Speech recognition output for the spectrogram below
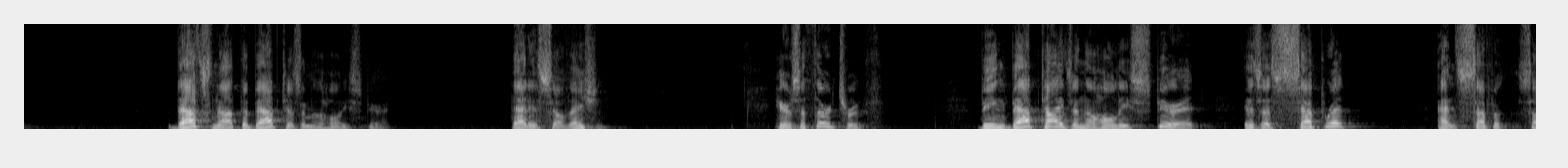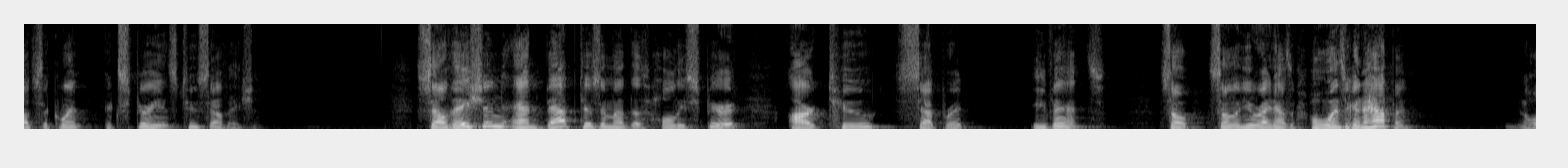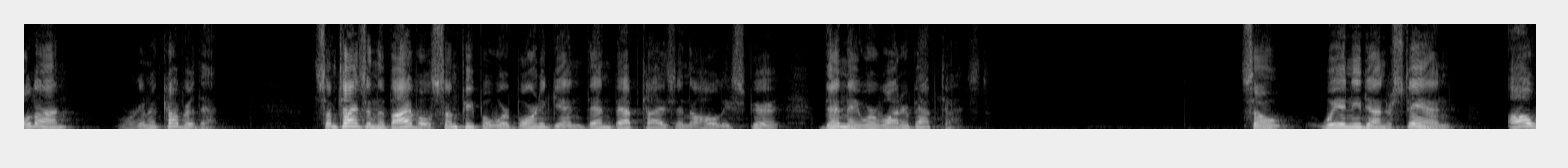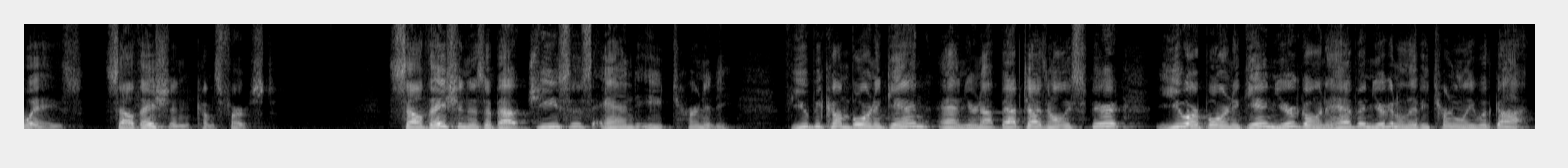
That's not the baptism of the Holy Spirit. That is salvation. Here's the third truth being baptized in the Holy Spirit is a separate and subsequent experience to salvation. Salvation and baptism of the Holy Spirit are two separate events. So some of you right now say, oh, when's it going to happen? Hold on. We're going to cover that. Sometimes in the Bible, some people were born again, then baptized in the Holy Spirit, then they were water baptized. So we need to understand always salvation comes first. Salvation is about Jesus and eternity. If you become born again and you're not baptized in the Holy Spirit, you are born again, you're going to heaven, you're going to live eternally with God.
